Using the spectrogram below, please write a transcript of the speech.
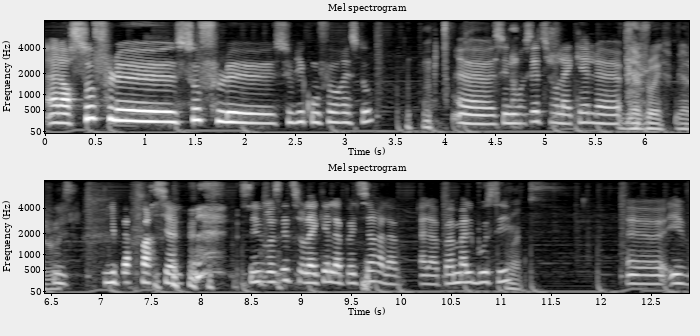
Alors, sauf le, sauf le, celui qu'on fait au resto. Euh, c'est une recette sur laquelle. Euh, bien joué, bien joué. hyper partial. c'est une recette sur laquelle la pâtissière, elle a, elle a pas mal bossé. Euh, et,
